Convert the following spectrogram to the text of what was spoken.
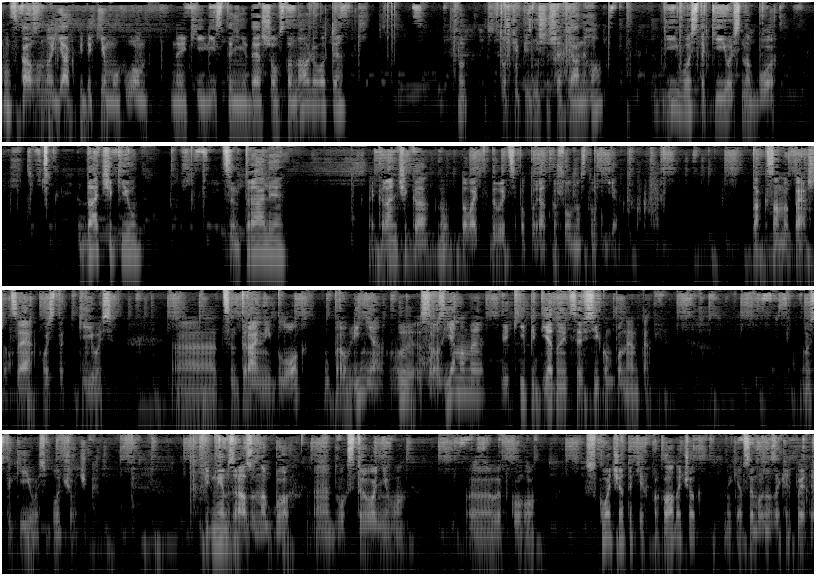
Ну, Вказано, як під яким углом, на якій відстані де що встановлювати. Трошки пізніше ще глянемо. І ось такий ось набор датчиків, централі, екранчика. Ну, давайте дивитися по порядку, що у нас тут є. Так, саме перше, це ось такий ось е, центральний блок управління в, з роз'ємами, в які під'єднуються всі компоненти. Ось такий ось блочочок. Під ним зразу набор е, двохстороннього е, липкого скотча, таких прокладочок, на яке все можна закріпити.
